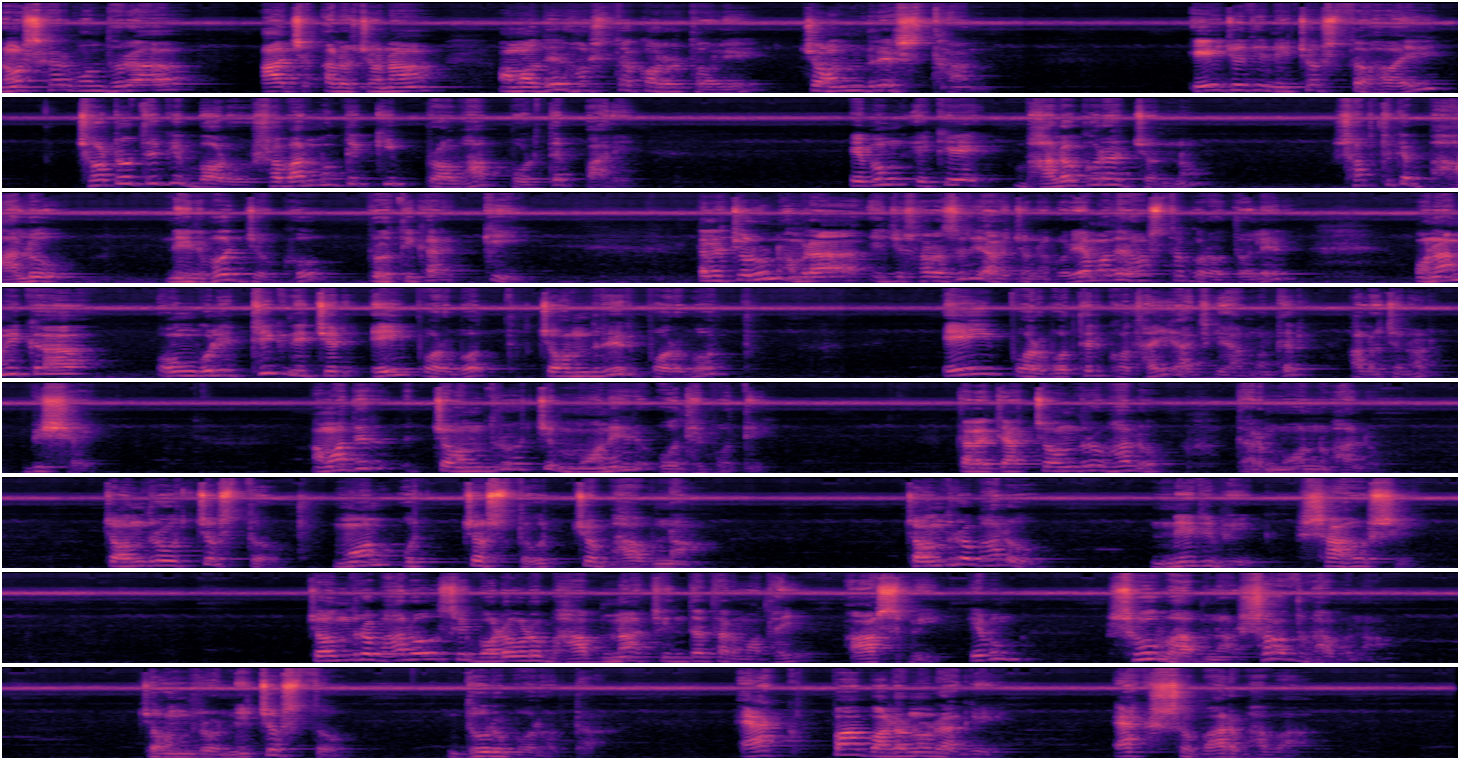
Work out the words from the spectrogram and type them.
নমস্কার বন্ধুরা, আজ আলোচনা আমাদের হস্তকরতলে চন্দ্রের স্থান। এই যদি নিচস্থ হয়, ছোট থেকে বড় সবার মধ্যে কি প্রভাব পড়তে পারে? এবং একে ভালো করার জন্য সবথেকে ভালো নির্ভরযোগ্য প্রতিকার কি? তাহলে চলুন আমরা এই যে সরাসরি আলোচনা করি। আমাদের হস্তকরতলের অনামিকা অঙ্গুলির ঠিক নিচের এই পর্বত, চন্দ্রের পর্বত, এই পর্বতের কথাই আজকে আমাদের আলোচনার বিষয়। আমাদের চন্দ্র হচ্ছে মনের অধিপতি। তাহলে যার চন্দ্র ভালো, তার মন ভালো। চন্দ্র উচ্চস্থ, মন উচ্চস্থ, উচ্চ ভাবনা। চন্দ্র ভালো, নির্ভীক, সাহসী। চন্দ্র ভালো, সে বড় বড় ভাবনা, চিন্তা তার মাথায় আসবে এবং সুভাবনা, সদ্ভাবনা। চন্দ্র নিচস্থ, দুর্বলতা। এক পা বাড়ানোর আগে একশো বার ভাবা।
